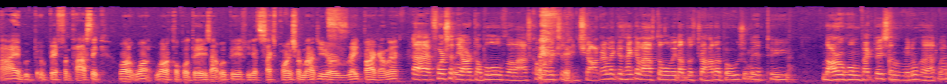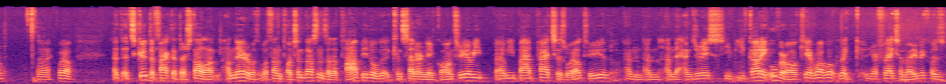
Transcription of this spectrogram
I it would, it would be fantastic. What what what a couple of days that would be if you get six points from that. You're right back in there. Uh, fortunately, our double over the last couple of weeks has been shocking. Like I think the last double we did was Drogheda Bohs and we had two narrow home victories, and we know how that went. Uh, well, it, it's good the fact that they're still on, on there with, within touching distance at the top. You know, considering they've gone through a wee, a wee bad patch as well too, and and, and the injuries. You, you've got to overall, Kev, what, what like your reflection now because.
